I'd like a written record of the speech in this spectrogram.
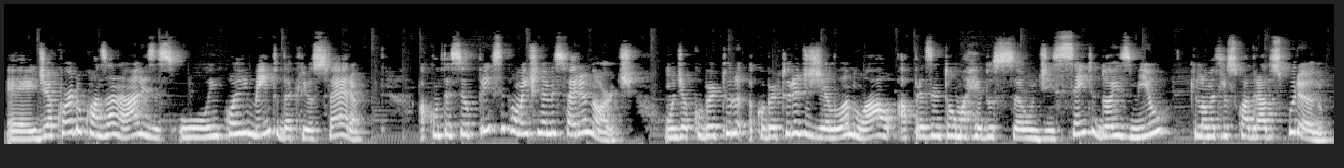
É, de acordo com as análises, o encolhimento da criosfera aconteceu principalmente no hemisfério norte, onde a cobertura, a cobertura de gelo anual apresentou uma redução de 102 mil quadrados por ano.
